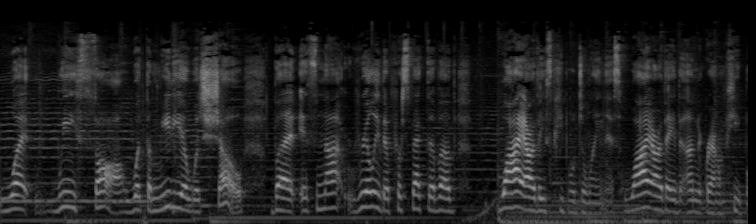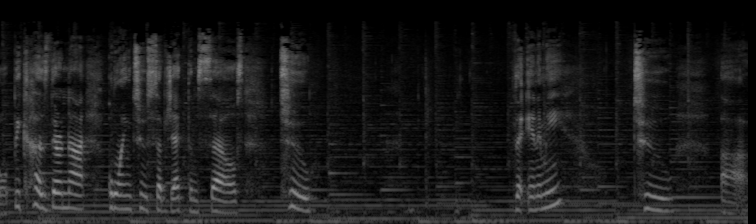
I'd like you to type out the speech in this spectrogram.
what we saw, what the media would show, but it's not really the perspective of why are these people doing this? Why are they the underground people? Because they're not going to subject themselves to the enemy to uh,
